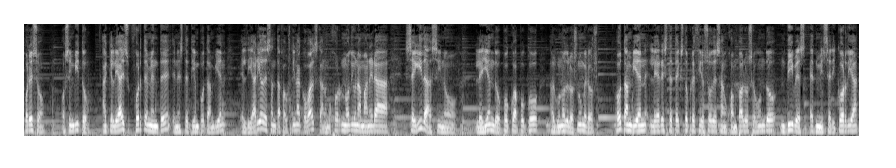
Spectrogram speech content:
Por eso, os invito a que leáis fuertemente en este tiempo también el diario de Santa Faustina Kowalska, a lo mejor no de una manera seguida, sino leyendo poco a poco alguno de los números. O también leer este texto precioso de San Juan Pablo II, Dives et Misericordia,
